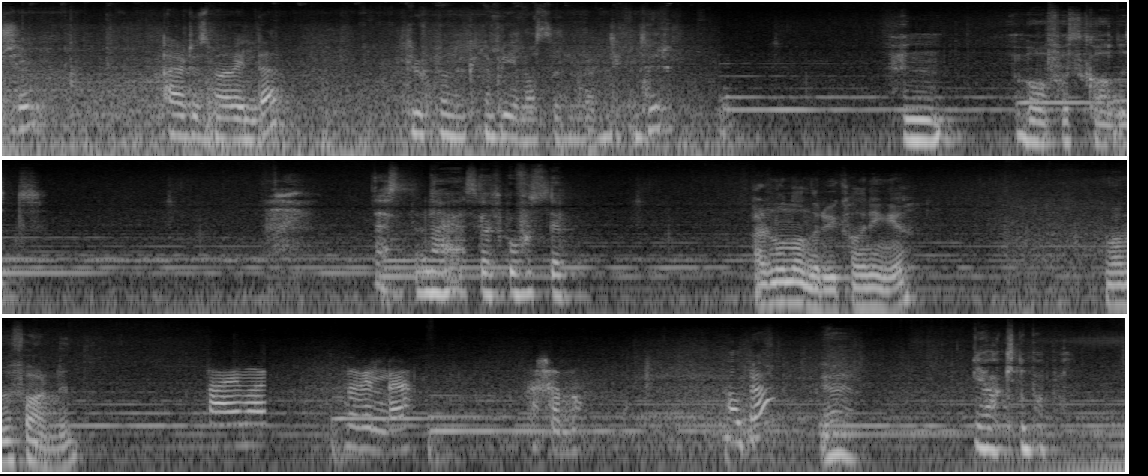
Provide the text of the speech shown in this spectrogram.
Er det du som er Vilde? Lurte på om du kunne bli med oss en liten tur? Hun var for skadet. Nei, jeg skal ikke på fosterhjem. Er det noen andre vi kan ringe? Hva med faren din? Nei, nei. Det er Vilde. Det har skjedd noe. Alt bra? Ja, Jeg har ikke noen pappa.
